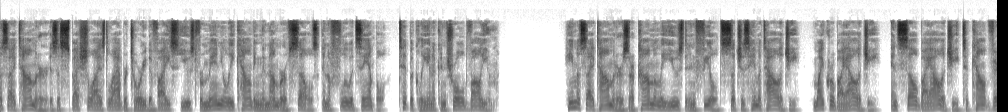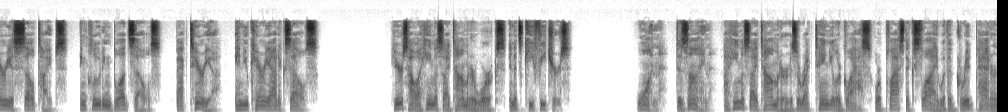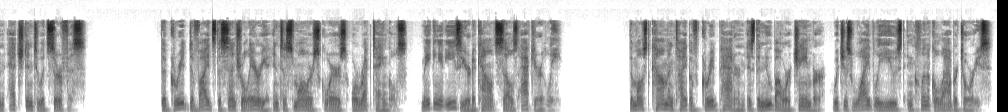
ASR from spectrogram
hemocytometer is a specialized laboratory device used for manually counting the number of cells in a fluid sample, typically in a controlled volume. Hemocytometers are commonly used in fields such as hematology, microbiology, and cell biology to count various cell types, including blood cells, bacteria, and eukaryotic cells. Here's how a hemocytometer works and its key features. 1. Design A hemocytometer is a rectangular glass or plastic slide with a grid pattern etched into its surface. The grid divides the central area into smaller squares or rectangles, making it easier to count cells accurately. The most common type of grid pattern is the Neubauer chamber, which is widely used in clinical laboratories.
